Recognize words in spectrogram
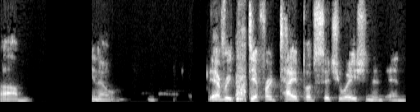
um, you know, every different type of situation and, and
